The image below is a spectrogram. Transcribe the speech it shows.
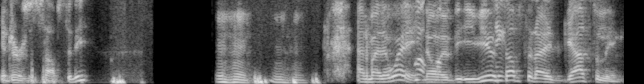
in terms of subsidy? Mm-hmm, mm-hmm. And by the way, well, you know, if, if you subsidize gasoline,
